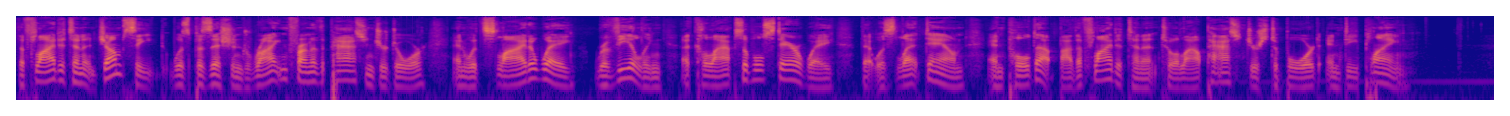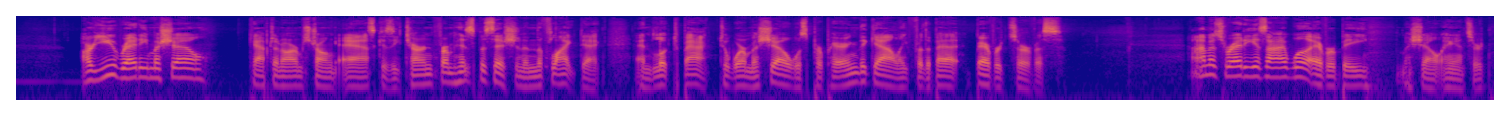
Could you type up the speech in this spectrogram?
The flight attendant jump seat was positioned right in front of the passenger door and would slide away, revealing a collapsible stairway that was let down and pulled up by the flight attendant to allow passengers to board and deplane. Are you ready, Michelle? Captain Armstrong asked as he turned from his position in the flight deck and looked back to where Michelle was preparing the galley for the be- beverage service. I'm as ready as I will ever be, Michelle answered.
